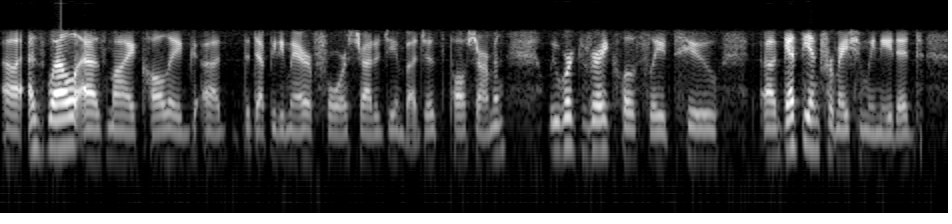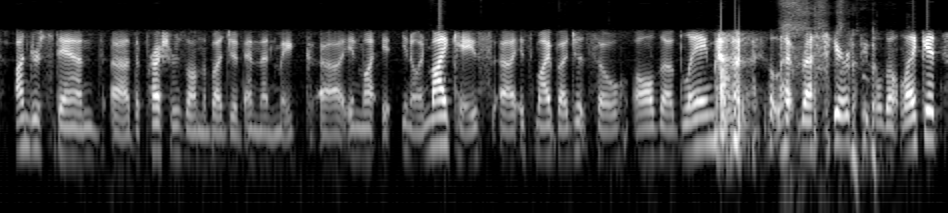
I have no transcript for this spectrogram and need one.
uh, as well as my colleague, uh, the deputy mayor for strategy and budgets, Paul Sharman. We worked very closely to uh, get the information we needed understand uh, the pressures on the budget and then make uh, in my you know in my case uh, it's my budget so all the blame let rest here if people don't like it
